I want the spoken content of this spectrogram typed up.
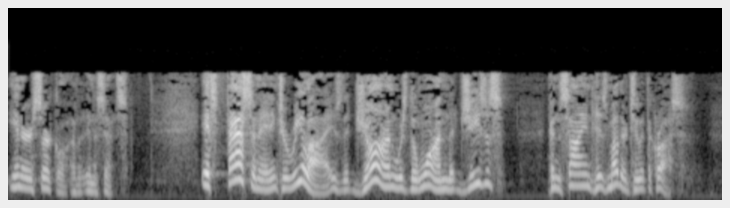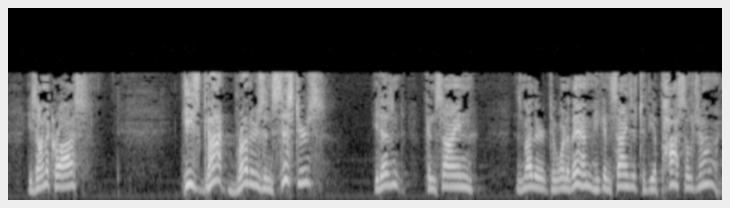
inner circle of in a sense. It's fascinating to realize that John was the one that Jesus consigned his mother to at the cross. He's on the cross. He's got brothers and sisters. He doesn't consign his mother to one of them, he consigns it to the Apostle John.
